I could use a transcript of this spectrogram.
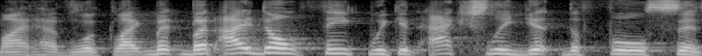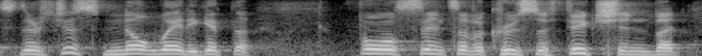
might have looked like. But, but I don't think we can actually get the full sense. There's just no way to get the full sense of a crucifixion, but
